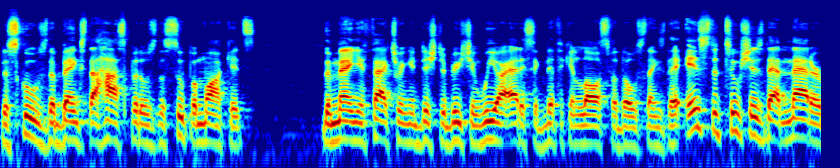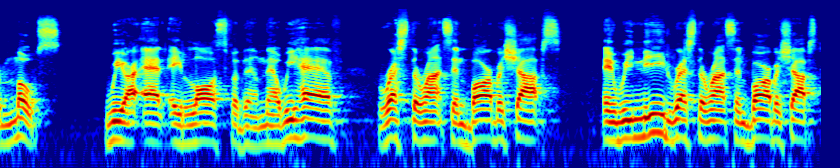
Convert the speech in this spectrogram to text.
the schools, the banks, the hospitals, the supermarkets, the manufacturing and distribution, we are at a significant loss for those things. The institutions that matter most, we are at a loss for them. Now we have restaurants and barbershops, and we need restaurants and barbershops,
